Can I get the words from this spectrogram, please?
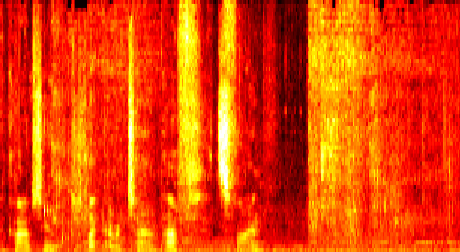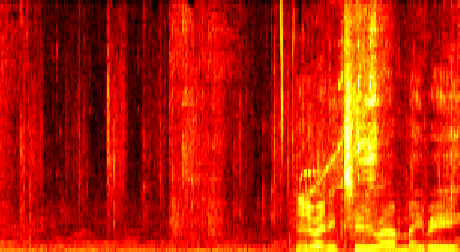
It kind of seems like a return path. It's fine. Do I need to um, maybe...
